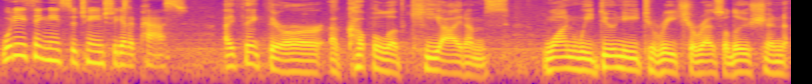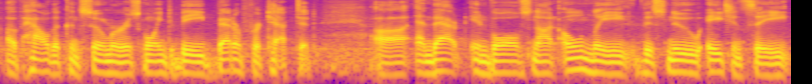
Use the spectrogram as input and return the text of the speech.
What do you think needs to change to get it passed? I think there are a couple of key items. One, we do need to reach a resolution of how the consumer is going to be better protected. Uh, and that involves not only this new agency,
